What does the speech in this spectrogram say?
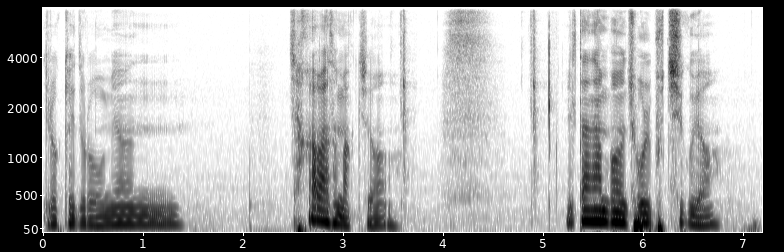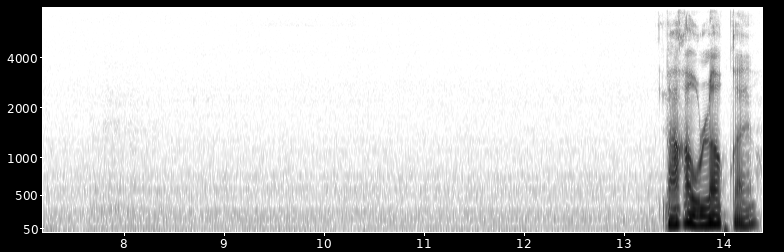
이렇게 들어오면 차가 와서 막죠. 일단 한번 조를 붙이고요. 마가 올라올까요?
